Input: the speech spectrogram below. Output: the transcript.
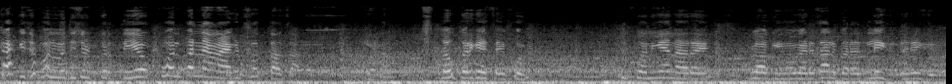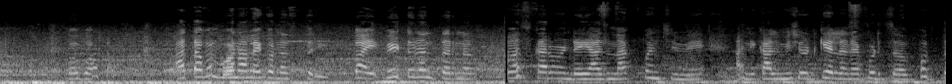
काकीच्या फोनमध्ये शूट करते. हे फोन पण नाही माझ्याकडे स्वतःचा. लवकर घ्यायचंय फोन फोन घेणार आहे. ब्लॉगिंग वगैरे चालू करायचं रेग्युलर बघू आता. आता पण फोन आलाय कोणाच तरी. बाय भेटू नंतर ना. नमस्कार मंडळी आज नागपंचमी आहे आणि काल मी शूट केलं नाही पुढचं. फक्त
